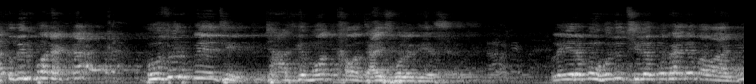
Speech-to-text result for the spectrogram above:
এতদিন পর একটা? হুজুর পেয়েছি। আজকে মদ খাওয়া যায় বলে দিয়েছে। বলে, এরকম হুজুর ছিল কোথায় রে বাবা? দু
